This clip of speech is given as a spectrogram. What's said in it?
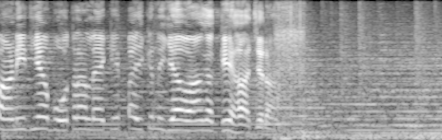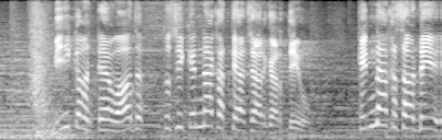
ਪਾਣੀ ਦੀਆਂ ਬੋਤਲਾਂ ਲੈ ਕੇ ਭਾਈ ਕਨਈਆ ਵਾਂਗ ਅੱਗੇ ਹਾਜ਼ਰ ਹਾਂ। 20 ਘੰਟਿਆਂ ਬਾਅਦ ਤੁਸੀਂ ਕਿੰਨਾ ਕੁ ਅਤਿਆਚਾਰ ਕਰਦੇ ਹੋ? ਕਿੰਨਾ ਕੁ ਸਾਡੇ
